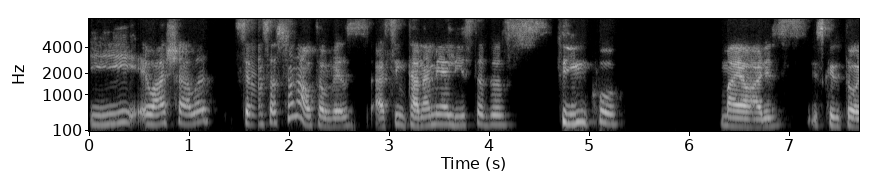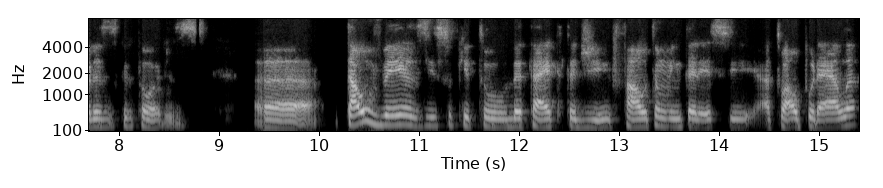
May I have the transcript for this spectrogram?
E eu acho ela sensacional. Talvez, assim, tá na minha lista dos cinco maiores escritoras e escritores. Uh, talvez isso que tu detecta de falta um interesse atual por ela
